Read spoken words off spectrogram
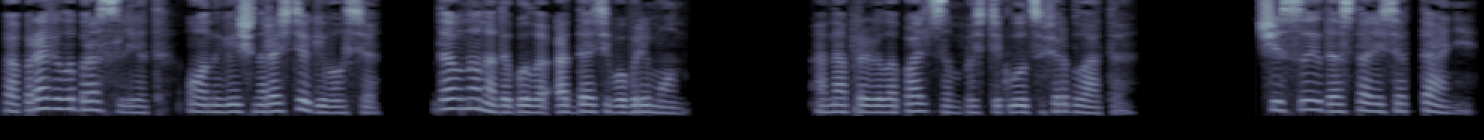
Поправила браслет, он вечно расстегивался. Давно надо было отдать его в ремонт. Она провела пальцем по стеклу циферблата. Часы достались от Тани.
